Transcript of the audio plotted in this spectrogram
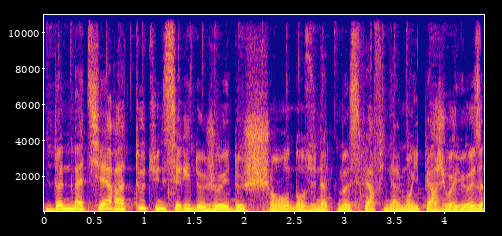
donnent matière à toute une série de jeux et de chants dans une atmosphère finalement hyper joyeuse.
